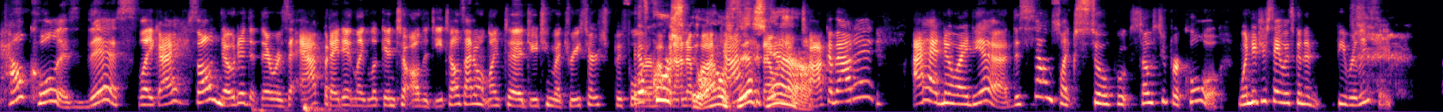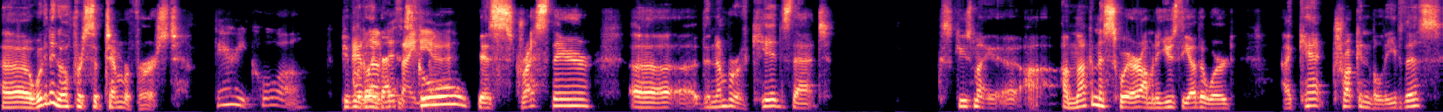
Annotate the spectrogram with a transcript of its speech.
How cool is this? Like I saw noted that there was an app, but I didn't like look into all the details. I don't like to do too much research before yeah, hopping on a podcast. This, yeah. talk about it. I had no idea. This sounds like so so super cool. When did you say it was going to be releasing? Uh, we're going to go for September first. Very cool. People are going back to school. There's stress there. Uh, the number of kids that, excuse my, uh, I'm not going to swear. I'm going to use the other word. I can't truck and believe this.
